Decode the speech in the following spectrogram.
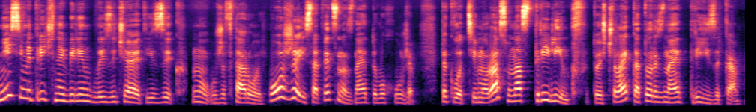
Несимметричные билингвы изучают язык, ну, уже второй позже, и, соответственно, знают его хуже. Так вот, Тимурас у нас трилингв, то есть человек, который знает три языка.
